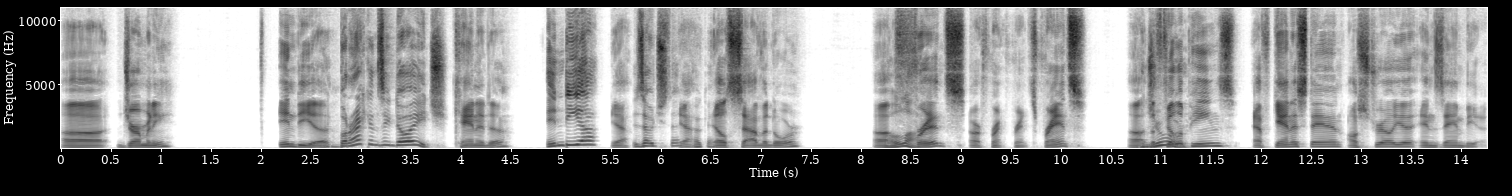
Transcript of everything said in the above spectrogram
Uh, Germany, India, Bracken Sie Deutsch. Canada, India? Yeah. Is that what you said? yeah, Okay. El Salvador, uh, France or Fran- France, France, uh, the Philippines, Afghanistan, Australia, and Zambia.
